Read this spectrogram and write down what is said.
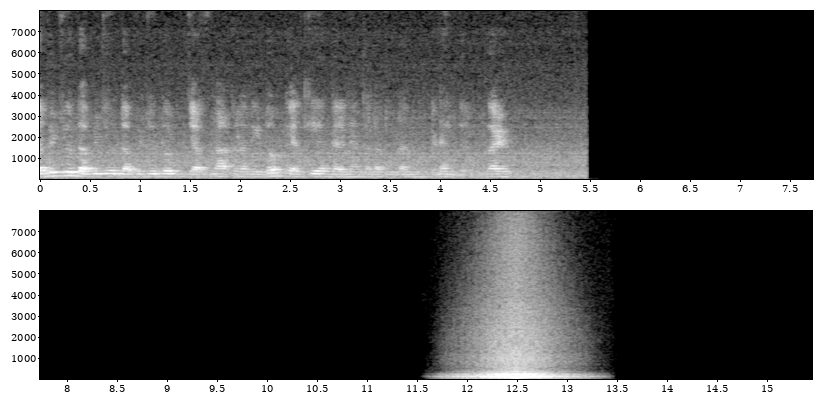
W W W dot Jaffna gallery dot LK என்ற இணையதளத்துடன் இணைந்திருங்கள்.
